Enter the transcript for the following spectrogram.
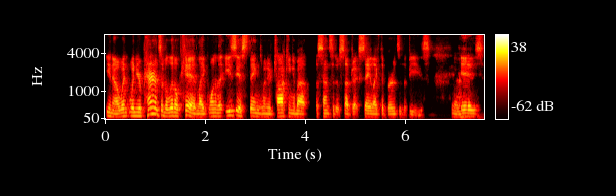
you know, when, when you're parents of a little kid, like one of the easiest things when you're talking about a sensitive subject, say like the birds and the bees, yeah. is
